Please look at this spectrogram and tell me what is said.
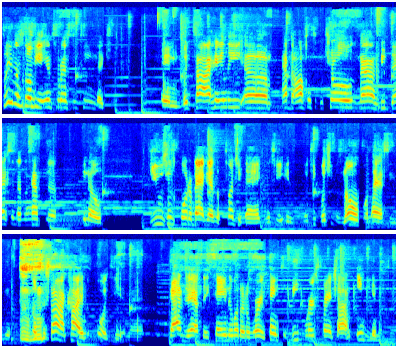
Cleveland's going to be an interesting team next year. And with Ty Haley um, at the offensive control, now Hue Jackson doesn't have to, you know, use his quarterback as a punching bag, which he, which he, which he was known for last season. hmm So DeShone Kizer is a poor kid, man. Got drafted, came to one of the worst, came to the worst franchise in the NFL.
